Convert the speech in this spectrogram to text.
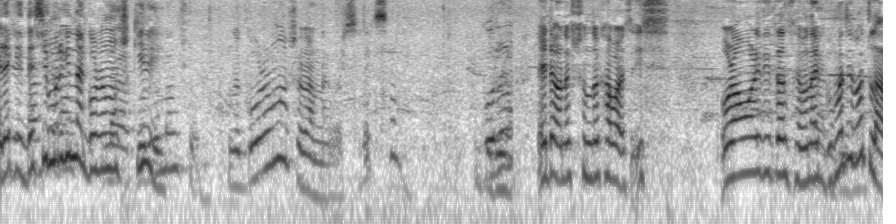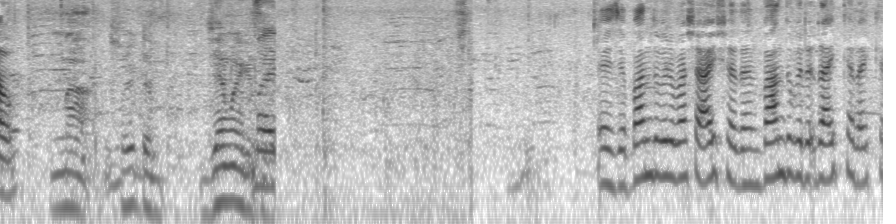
এটা কি দেশি মুরগি না গরুর মাংস? কি গরুর মাংস। না, গরুর মাংস রান্না করছে দেখছ? গরুর- এটা অনেক সুন্দর খাবার আছে। ইস ওরা মরে দিতেছে মানে ঘুমাতে বতলাও না শরীরটা জ্যাম হয়ে গেছে। এই যে বান্ধবীর বাসায় আইসা দেন বান্ধবীর রাইখা রাইখা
